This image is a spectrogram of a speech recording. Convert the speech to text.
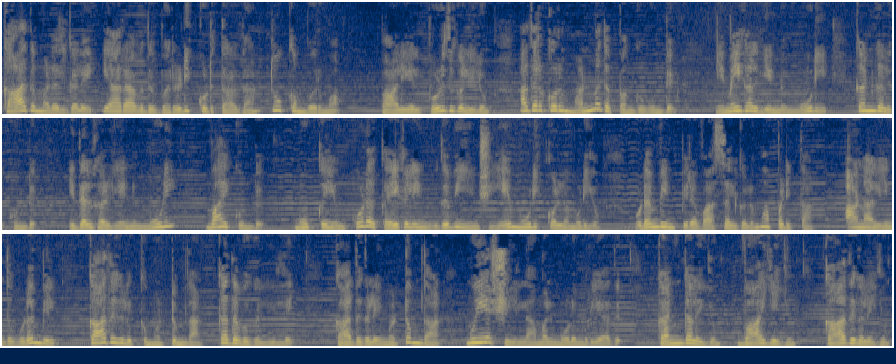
காது மடல்களை யாராவது வருடி கொடுத்தால்தான் தூக்கம் வருமாம் பாலியல் பொழுதுகளிலும் அதற்கொரு மன்மத பங்கு உண்டு. இமைகள் என்னும் மூடி கண்களுக்குண்டு. இதழ்கள் என்னும் மூடி வாய்க்குண்டு. மூக்கையும் கூட கைகளின் உதவியின்றியே மூடிக்கொள்ள முடியும். உடம்பின் பிற வாசல்களும் அப்படித்தான். ஆனால் இந்த உடம்பில் காதுகளுக்கு மட்டும்தான் கதவுகள் இல்லை. காதுகளை மட்டும்தான் முயற்சி இல்லாமல் மூட முடியாது. கண்களையும் வாயையும் காதுகளையும்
